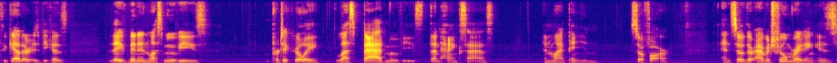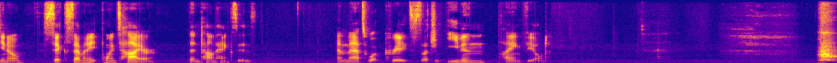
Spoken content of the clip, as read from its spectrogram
together is because they've been in less movies, particularly less bad movies than Hanks has, in my opinion, so far. And so their average film rating is, you know, six, seven, eight points higher than Tom Hanks is. And that's what creates such an even playing field. Whew,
